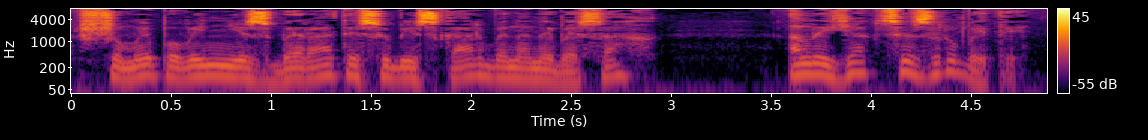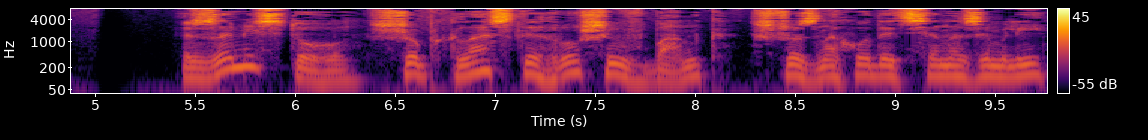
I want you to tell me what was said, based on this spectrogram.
що ми повинні збирати собі скарби на небесах. Але як це зробити? Замість того, щоб класти гроші в банк, що знаходиться на землі,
